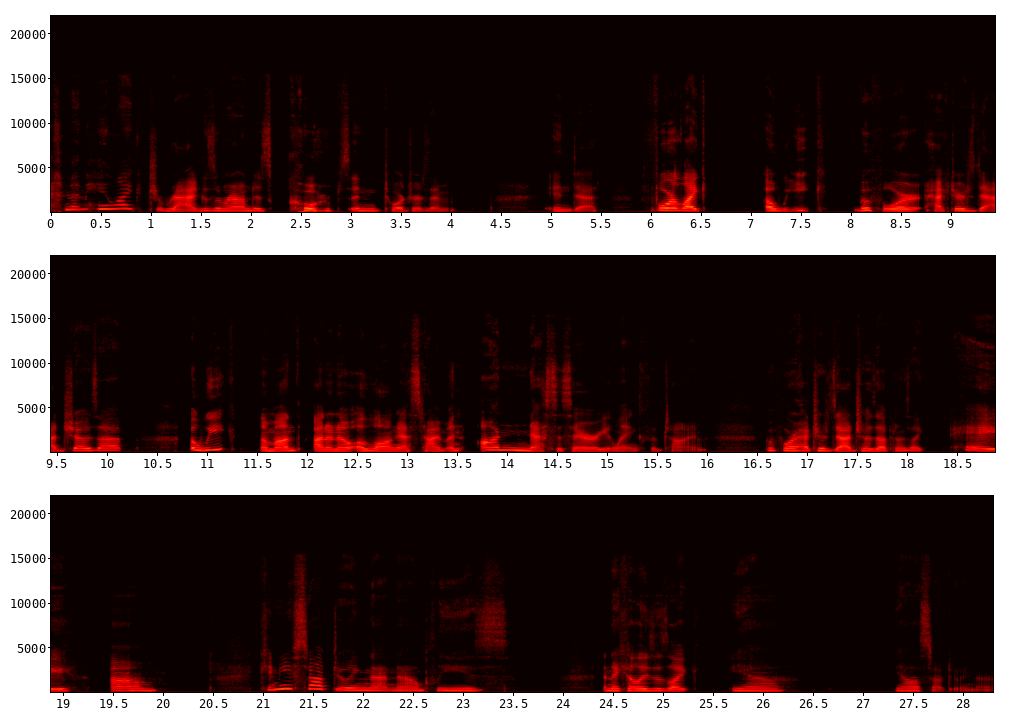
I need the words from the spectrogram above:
and then he like drags around his corpse and tortures him in death for like a week before Hector's dad shows up. A week, a month, I don't know, a long ass time, an unnecessary length of time before Hector's dad shows up and is like, "Hey, um can you stop doing that now, please?" And Achilles is like, "Yeah. Yeah, I'll stop doing that."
